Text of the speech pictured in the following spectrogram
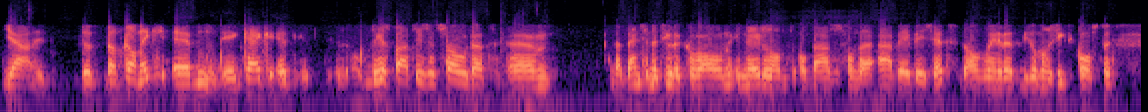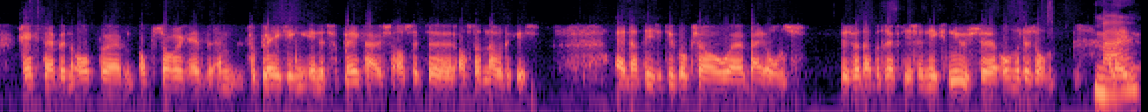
Ja, dat, dat kan ik. Ehm, kijk, het, op de eerste plaats is het zo dat... Um, dat mensen natuurlijk gewoon in Nederland op basis van de AWBZ, de Algemene Wet Bijzondere Ziektekosten, recht hebben op, uh, op zorg en, en, verpleging in het verpleeghuis als, het, uh, als dat nodig is. En dat is natuurlijk ook zo bij ons. Dus wat dat betreft is er niks nieuws onder de zon. Maar... Alleen,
